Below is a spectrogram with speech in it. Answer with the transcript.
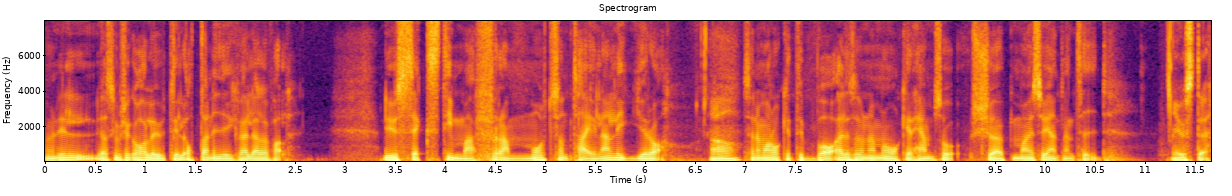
Men det, jag ska försöka hålla ut till 8-9 ikväll i alla fall. Det är ju sex timmar framåt som Thailand ligger då. Ja, Så när man åker eller så när man åker hem så köper man ju så egentligen tid. just det.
